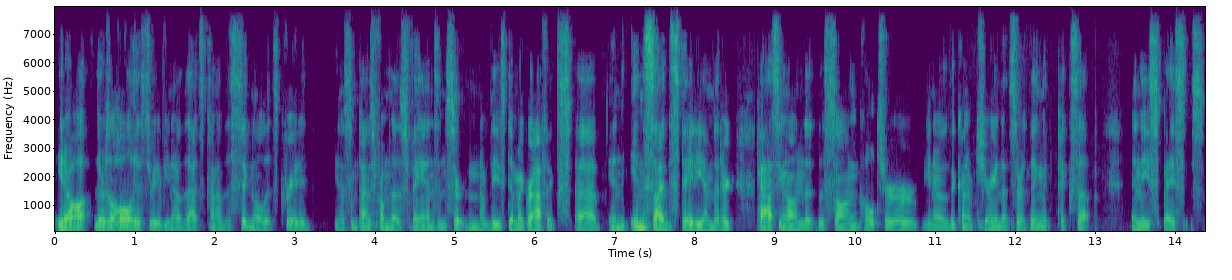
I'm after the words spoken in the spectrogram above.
You know, there's a whole history of, you know, that's kind of the signal that's created you know sometimes from those fans and certain of these demographics uh, in inside the stadium that are passing on the, the song culture you know the kind of cheering that sort of thing that picks up in these spaces.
